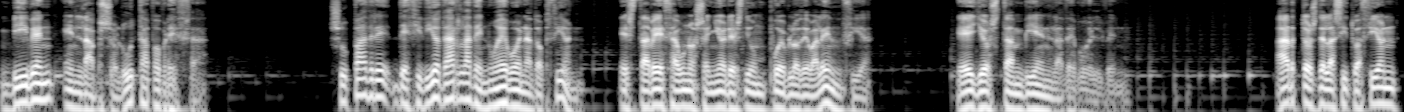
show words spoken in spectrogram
viven en la absoluta pobreza. Su padre decidió darla de nuevo en adopción, esta vez a unos señores de un pueblo de Valencia. Ellos también la devuelven. Hartos de la situación,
